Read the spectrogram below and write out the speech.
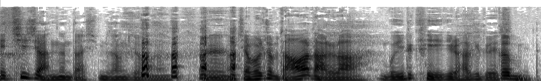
해치지 않는다 심상정은 네. 제발 좀 나와 달라 뭐 이렇게 얘기를 하기도 그러니까 했습니다.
